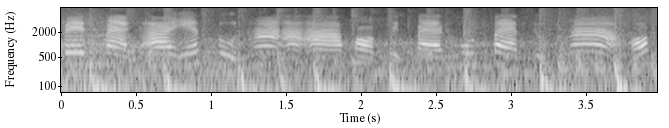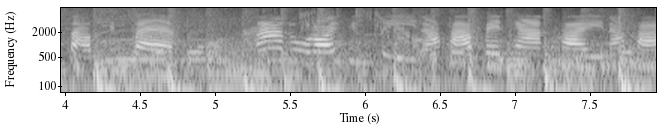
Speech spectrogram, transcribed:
เป็นแม็ก RS 0 5 RR ขอบ 18คูณ8.5ออฟ38หน้าดู114 นะคะ เป็นงานไทยนะคะ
